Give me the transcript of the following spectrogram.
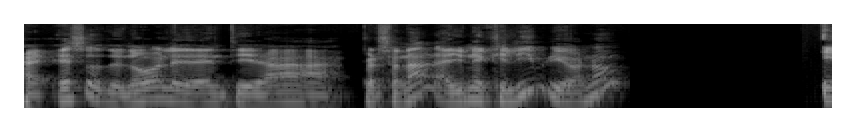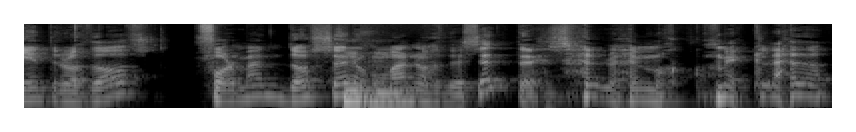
Eh, eso de nuevo la identidad personal, hay un equilibrio, ¿no? Y entre los dos forman dos seres humanos decentes. Lo hemos mezclado.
